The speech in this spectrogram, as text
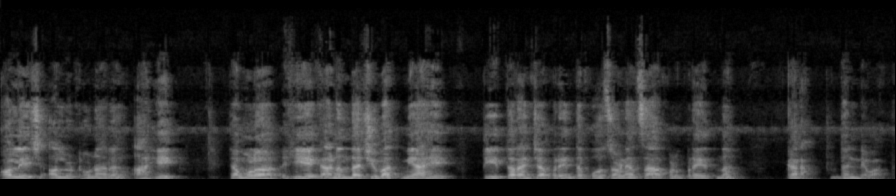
कॉलेज अलॉट होणार आहे. त्यामुळं ही एक आनंदाची बातमी आहे. ती इतरांच्यापर्यंत पोहोचवण्याचा आपण प्रयत्न करा. धन्यवाद.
